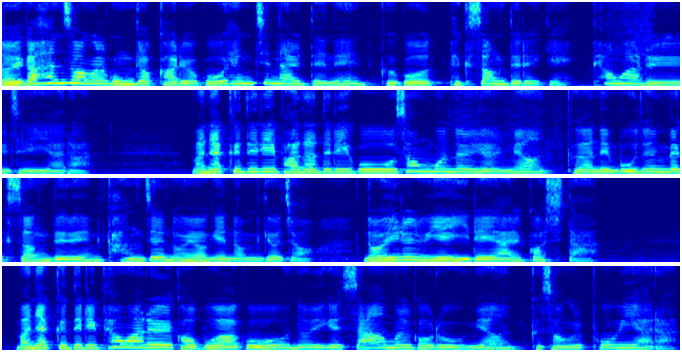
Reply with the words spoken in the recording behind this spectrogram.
너희가 한 성을 공격하려고 행진할 때는 그곳 백성들에게 평화를 제의하라. 만약 그들이 받아들이고 성문을 열면 그 안에 모든 백성들은 강제 노역에 넘겨져 너희를 위해 일해야 할 것이다. 만약 그들이 평화를 거부하고 너에게 싸움을 걸어오면 그 성을 포위하라.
